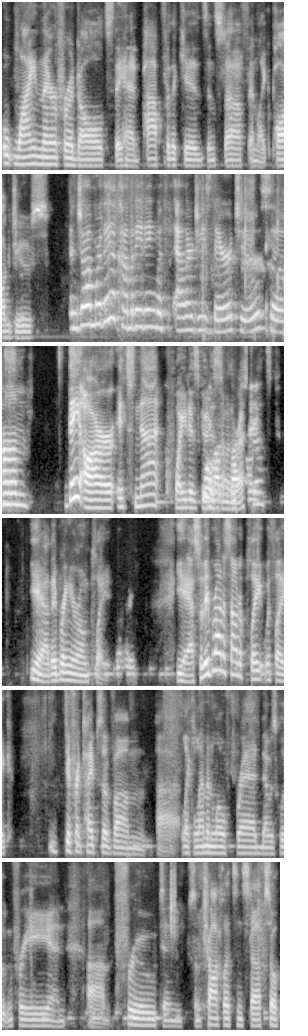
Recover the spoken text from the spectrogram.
wine there for adults, they had pop for the kids and stuff, and like pog juice. And Jon, were they accommodating with allergies there too? So um they are. It's not quite as good as some of the restaurants. Yeah, they bring your own plate. Yeah, so they brought us out a plate with like different types of um uh like lemon loaf bread that was gluten free and um fruit and some chocolates and stuff. So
